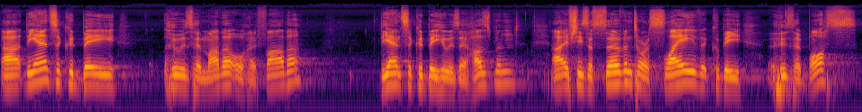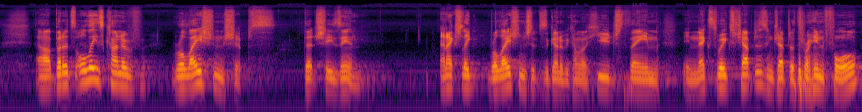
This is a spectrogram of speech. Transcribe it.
Uh, the answer could be who is her mother or her father. The answer could be who is her husband. Uh, if she's a servant or a slave, it could be who's her boss. Uh, but it's all these kind of relationships that she's in. And actually, relationships are going to become a huge theme in next week's chapters, in chapter 3 and 4.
